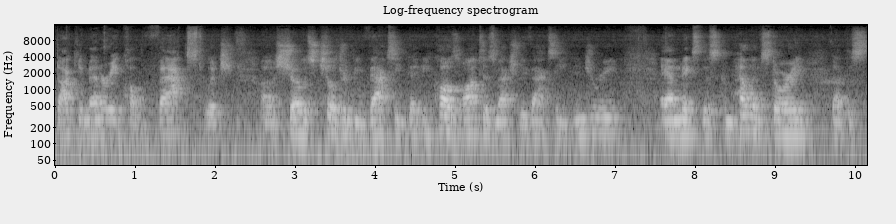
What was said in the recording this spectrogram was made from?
documentary called Vaxxed, which uh, shows children being vaccinated. He calls autism actually vaccine injury and makes this compelling story that the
